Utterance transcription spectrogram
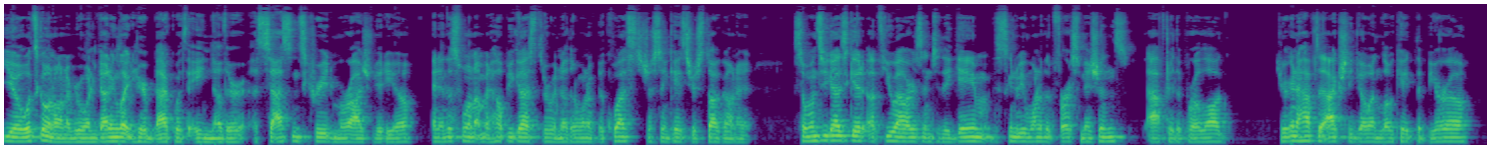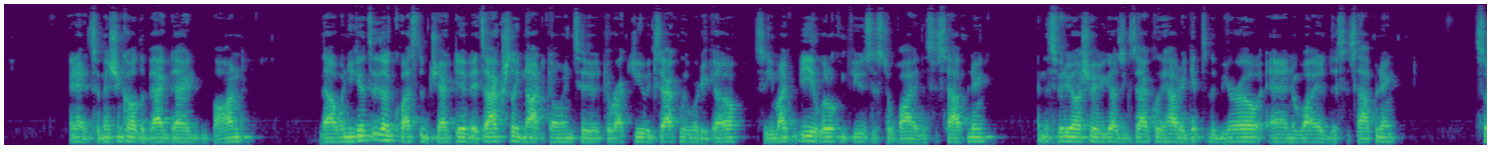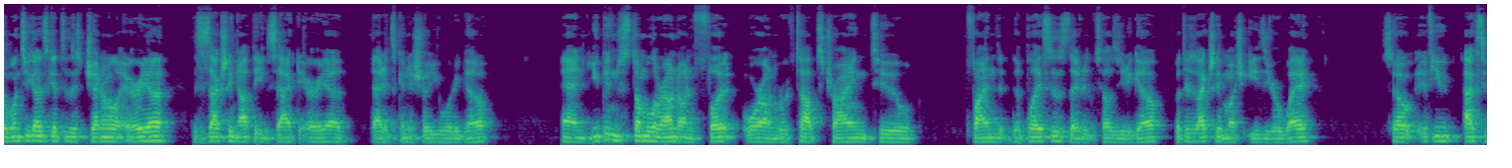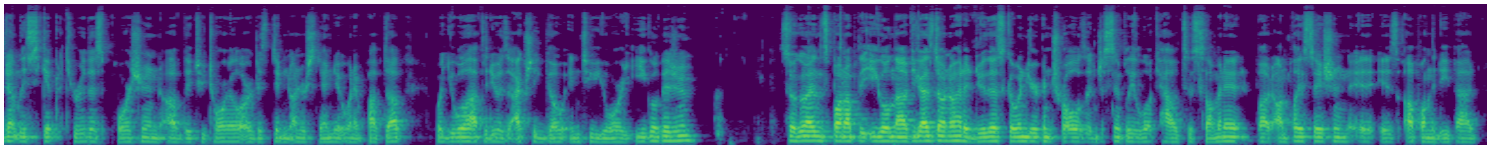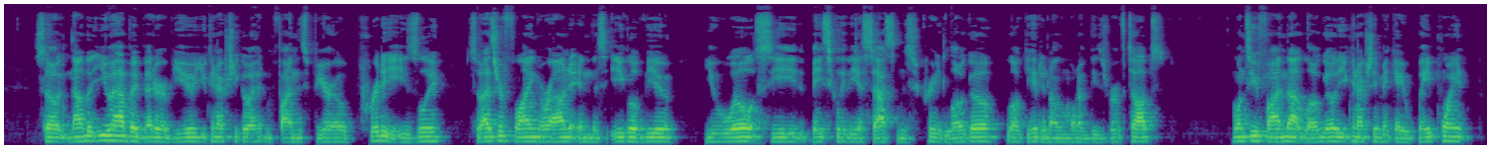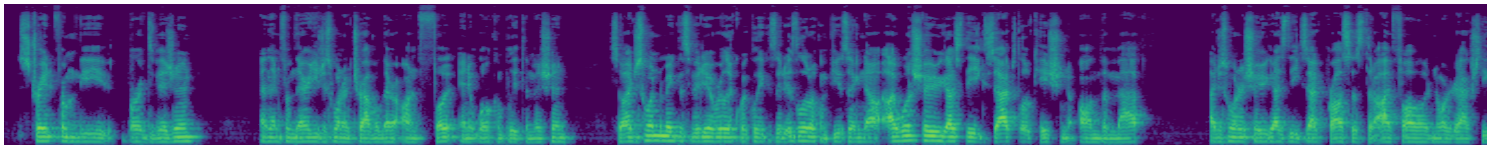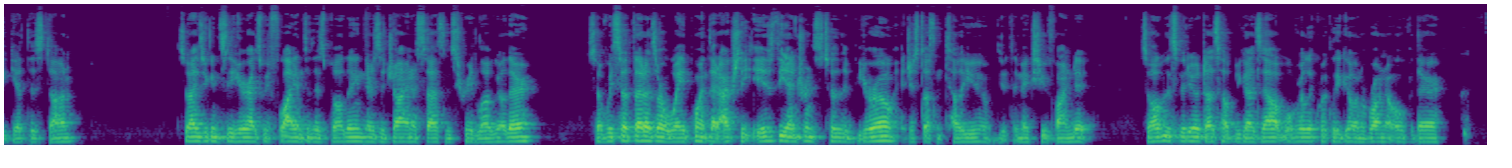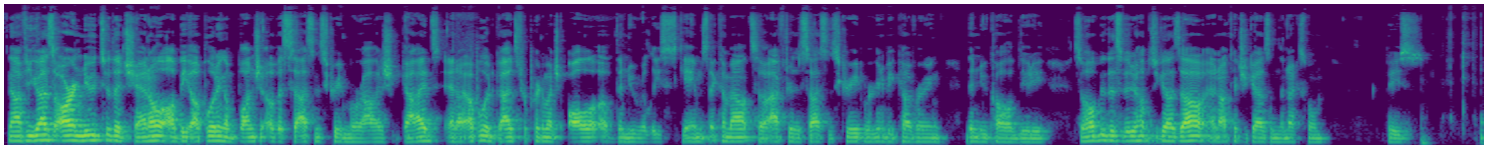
Yo, what's going on everyone? Guiding Light here back with another Assassin's Creed Mirage video. And in this one, I'm going to help you guys through another one of the quests just in case you're stuck on it. So once you guys get a few hours into the game, this is going to be one of the first missions after the prologue. You're going to have to actually go and locate the Bureau. And it's a mission called the Baghdad Bound. Now, when you get to the quest objective, it's actually not going to direct you exactly where to go. So you might be a little confused as to why this is happening. In this video, I'll show you guys exactly how to get to the Bureau and why this is happening. So once you guys get to this general area, this is actually not the exact area that it's going to show you where to go. And you can stumble around on foot or on rooftops trying to find the places that it tells you to go, but there's actually a much easier way. So if you accidentally skipped through this portion of the tutorial or just didn't understand it when it popped up, what you will have to do is actually go into your Eagle Vision. So go ahead and spawn up the Eagle. Now, if you guys don't know how to do this, go into your controls and just simply look how to summon it. But on PlayStation, it is up on the D-pad. So now that you have a better view, you can actually go ahead and find this bureau pretty easily. So as you're flying around in this eagle view, you will see basically the Assassin's Creed logo located on one of these rooftops. Once you find that logo, you can actually make a waypoint straight from the bird's vision. And then from there, you just want to travel there on foot and it will complete the mission. So I just wanted to make this video really quickly because it is a little confusing. Now, I will show you guys the exact location on the map I just want to show you guys the exact process that I followed in order to actually get this done. So as you can see here, as we fly into this building, there's a giant Assassin's Creed logo there. So if we set that as our waypoint, that actually is the entrance to the bureau. It just doesn't tell you, it makes you find it. So I hope this video does help you guys out. We'll really quickly go and run over there. Now, if you guys are new to the channel, I'll be uploading a bunch of Assassin's Creed Mirage guides, and I upload guides for pretty much all of the new release games that come out. So after the Assassin's Creed, we're going to be covering the new Call of Duty. So hopefully this video helps you guys out, and I'll catch you guys in the next one. Peace.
